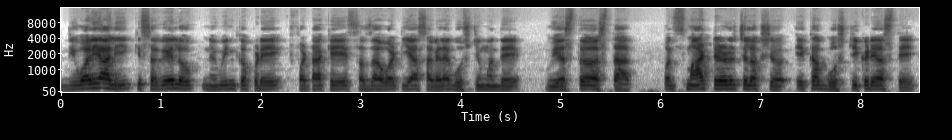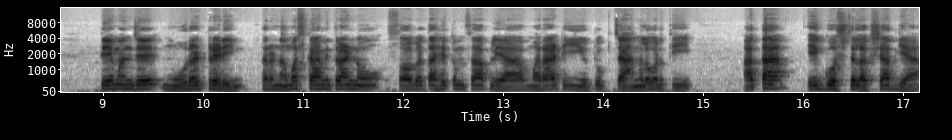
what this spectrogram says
दिवाळी आली की सगळे लोक नवीन कपडे, फटाके, सजावट या सगळ्या गोष्टींमध्ये व्यस्त असतात. पण स्मार्ट ट्रेडरचे लक्ष एका गोष्टीकडे असते, ते म्हणजे मुहूर्त ट्रेडिंग. तर नमस्कार मित्रांनो, स्वागत आहे तुमचं आपल्या मराठी यूट्यूब चॅनलवरती. आता एक गोष्ट लक्षात घ्या,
